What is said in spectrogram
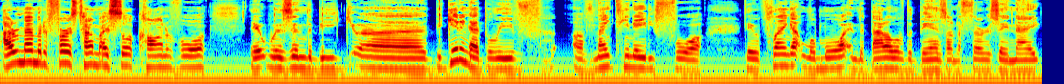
I remember the first time I saw Carnivore. It was in the be- uh, beginning, I believe, of 1984. They were playing at L'Amour in the Battle of the Bands on a Thursday night.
